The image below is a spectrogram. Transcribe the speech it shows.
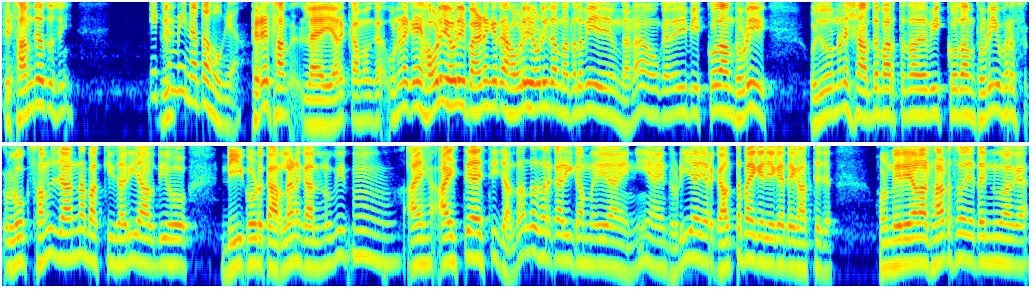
ਤੇ ਸਮਝੋ ਤੁਸੀਂ। ਇੱਕ ਮਹੀਨਾ ਤਾਂ ਹੋ ਗਿਆ। ਫਿਰ ਇਹ ਲੈ ਯਾਰ ਕੰਮ ਉਹਨਾਂ ਨੇ ਕਹੇ ਹੌਲੀ ਹੌਲੀ ਪੈਣਗੇ ਤੇ ਹੌਲੀ ਹੌਲੀ ਦਾ ਮਤਲਬ ਹੀ ਇਹ ਹੁੰਦਾ ਨਾ ਉਹ ਕਹਿੰਦੇ ਸੀ ਵੀ ਇੱਕੋ ਦਮ ਥੋੜੀ ਉਹ ਜਦੋਂ ਉਹਨਾਂ ਨੇ ਸ਼ਬਦ ਵਰਤਦਾ ਵੀ ਇੱਕੋ ਦਮ ਥੋੜੀ ਫਿਰ ਲੋਕ ਸਮਝ ਜਾਣ ਨਾ ਬਾਕੀ ਸਾਰੀ ਆਪਦੀ ਉਹ ਡੀਕੋਡ ਕਰ ਲੈਣ ਗੱਲ ਨੂੰ ਵੀ। ਆਹਿਸਤੇ ਹੀ ਚੱਲਦਾ ਹੁੰਦਾ ਸਰਕਾਰੀ ਕੰਮ ਇਹ ਐ ਨਹੀਂ ਐ ਥੋੜੀ ਆ ਯਾਰ ਗਲਤ ਪੈ ਗਏ ਜੇ ਕਿਤੇ ਖਾਤੇ 'ਚ। ਹੁਣ ਮੇਰੇ ਵਾਲਾ 6800 ਜੇ ਤੈਨੂੰ ਆ ਗਿਆ।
